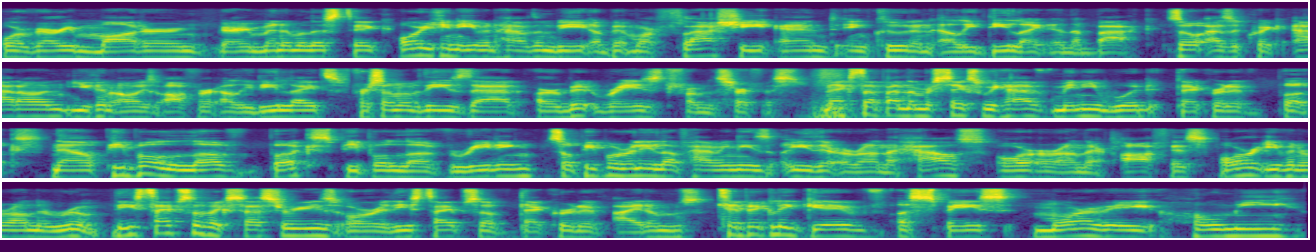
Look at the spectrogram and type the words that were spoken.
or very modern, very minimalistic, or you can even have them be a bit more flashy and include an LED light in the back. So as a quick add-on, you can always offer LED lights for some of these that are a bit raised from the surface. Next up at number six, we have mini wood decorative books. Now, people love books, people love reading, so people really love having these either around the house or around their office or even around the room. These types of accessories or these types of decorative items typically give a space more of a homey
